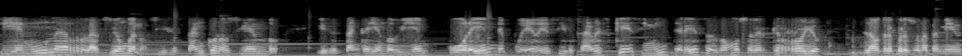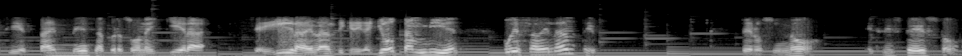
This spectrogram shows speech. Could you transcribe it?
si en una relación, bueno, si se están conociendo, y se están cayendo bien, por ende puede decir, ¿sabes qué? Si me interesas, vamos a ver qué rollo. La otra persona también, si está en esa persona y quiera seguir adelante y que diga, yo también, pues adelante. Pero si no existe esto,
